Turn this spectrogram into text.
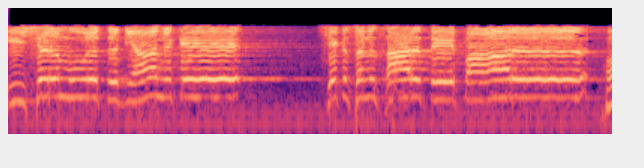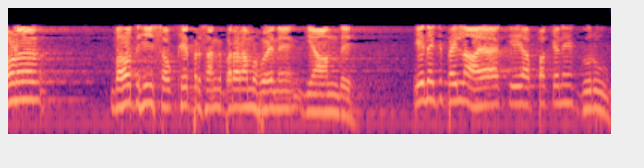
ਈਸ਼ਰ ਮੂਰਤ ਗਿਆਨ ਕੇ ਸਿੱਖ ਸੰਸਾਰ ਤੇ ਪਾਰ। ਹੁਣ ਬਹੁਤ ਹੀ ਸੌਖੇ ਪ੍ਰਸੰਗ ਪ੍ਰਾਰੰਭ ਹੋਏ ਨੇ ਗਿਆਨ ਦੇ। ਇਹਦੇ ਵਿੱਚ ਪਹਿਲਾਂ ਆਇਆ ਕਿ ਆਪਾਂ ਕਹਿੰਦੇ ਗੁਰੂ।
